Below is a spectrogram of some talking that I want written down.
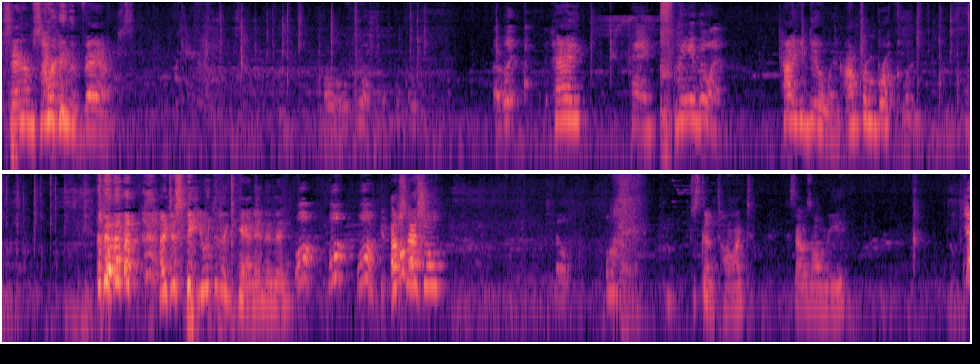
Saying I'm sorry in advance. Oh, oh, oh, oh, oh. I Hey, hey, how you doing? how you doing? I'm from Brooklyn. I just hit you into the cannon and then Whoa, whoa, whoa! up special. Just gonna taunt, because that was all me. yeah!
